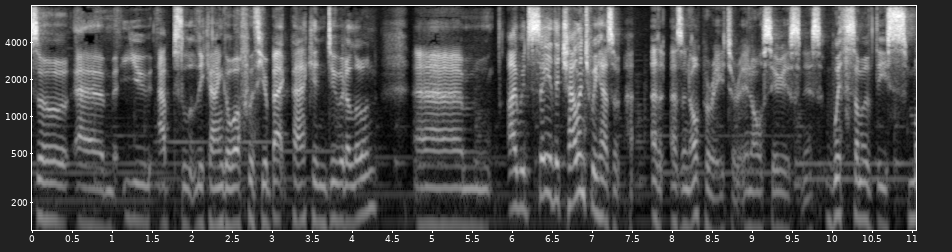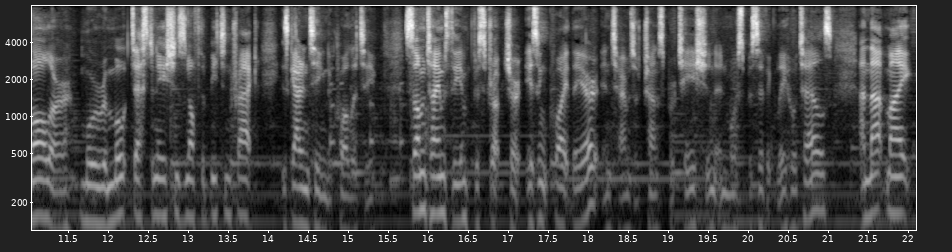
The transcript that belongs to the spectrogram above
So um, you absolutely can go off with your backpack and do it alone. Um, I would say the challenge we have as, as an operator, in all seriousness, with some of these smaller, more remote destinations and off the beaten track, is guaranteeing the quality. Sometimes the infrastructure isn't quite there in terms of transportation and more specifically hotels, and that might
